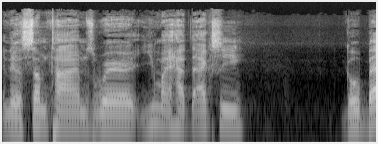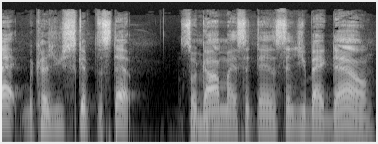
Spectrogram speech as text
And there's some times where you might have to actually go back because you skipped a step. So mm-hmm. God might sit there and send you back down.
